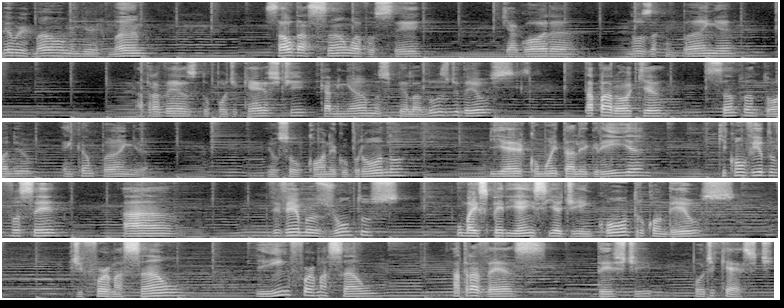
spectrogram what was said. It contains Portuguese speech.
Meu irmão, minha irmã, saudação a você que agora nos acompanha através do podcast Caminhamos pela Luz de Deus da paróquia Santo Antônio em Campanha. Eu sou o Cônego Bruno e é com muita alegria que convido você a vivermos juntos uma experiência de encontro com Deus, de formação e informação através deste podcast.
